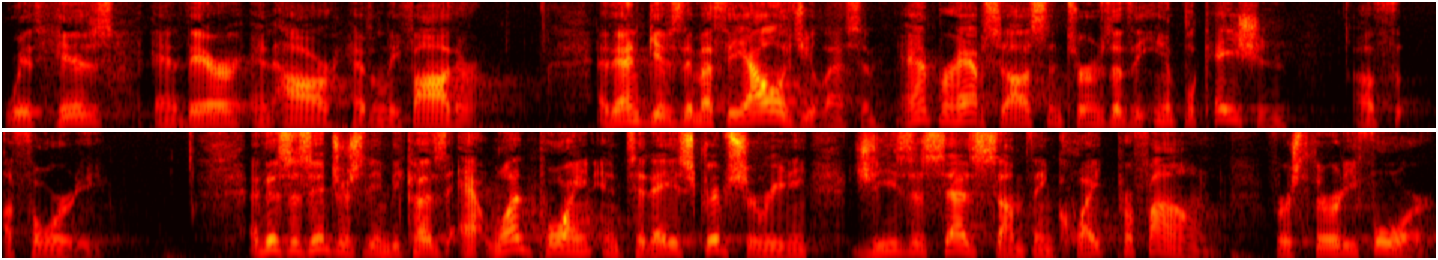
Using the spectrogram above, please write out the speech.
with his and their and our Heavenly Father. And then gives them a theology lesson, and perhaps us in terms of the implication of authority. And this is interesting because at one point in today's scripture reading, Jesus says something quite profound. Verse 34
